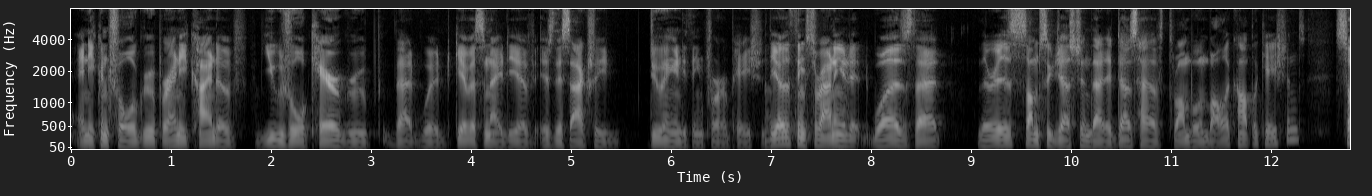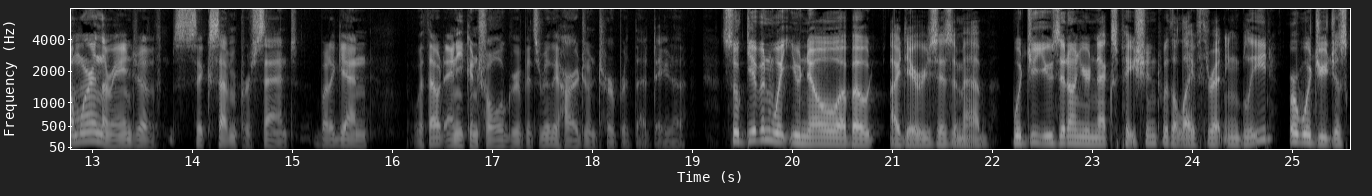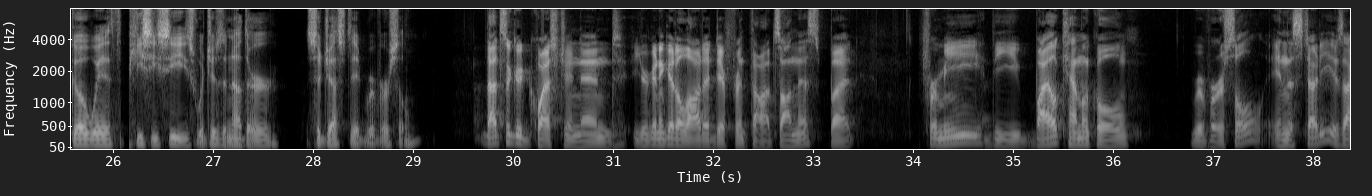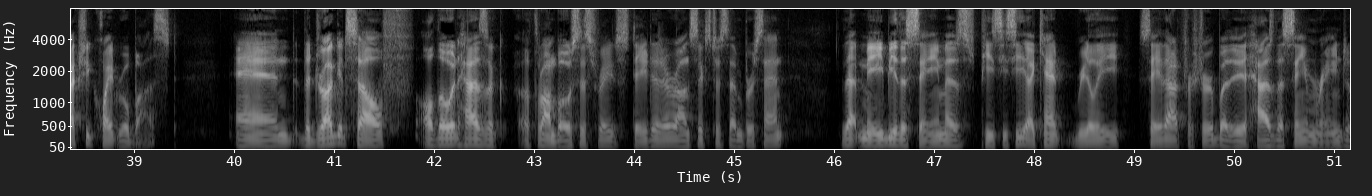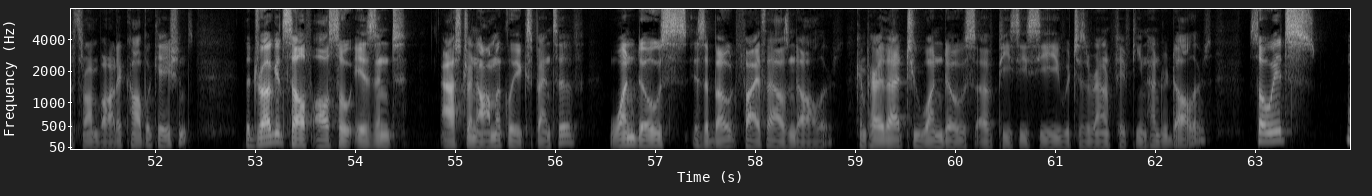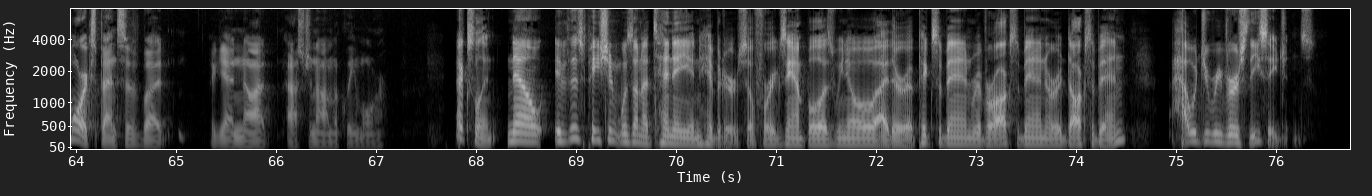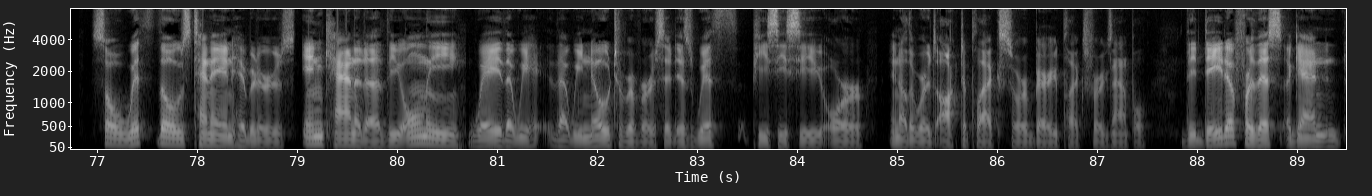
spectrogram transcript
any control group or any kind of usual care group that would give us an idea of is this actually doing anything for our patient. The other thing surrounding it was that there is some suggestion that it does have thromboembolic complications, somewhere in the range of 6 7%. But again, without any control group, it's really hard to interpret that data. So, given what you know about idarucizumab, would you use it on your next patient with a life threatening bleed, or would you just go with PCCs, which is another suggested reversal? That's a good question. And you're going to get a lot of different thoughts on this. But for me, the biochemical reversal in the study is actually quite robust. And the drug itself, although it has a, a thrombosis rate stated around 6 to 7%, that may be the same as PCC. I can't really say that for sure, but it has the same range of thrombotic complications. The drug itself also isn't astronomically expensive. One dose is about $5,000. Compare that to one dose of PCC, which is around $1,500. So it's more expensive, but again, not astronomically more. Excellent. Now, if this patient was on a 10A inhibitor, so for example, as we know, either apixaban, rivaroxaban, or edoxaban, how would you reverse these agents? So with those 10A inhibitors in Canada, the only way that we that we know to reverse it is with PCC or in other words Octaplex or Beriplex for example. The data for this again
